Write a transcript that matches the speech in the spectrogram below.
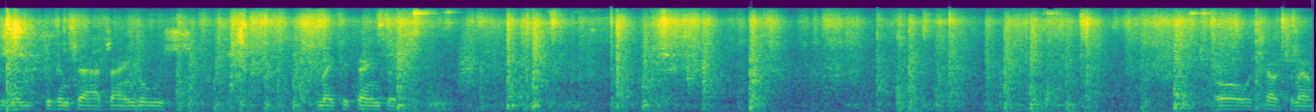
Give him, give him jabs, angles. Make it dangerous. Oh, watch out, Jamal.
